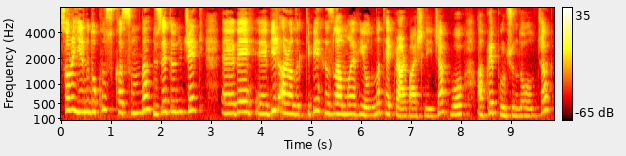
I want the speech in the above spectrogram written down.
Sonra 29 Kasım'da düze dönecek e, ve e, 1 Aralık gibi hızlanma yoluna tekrar başlayacak. Bu Akrep Burcu'nda olacak.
